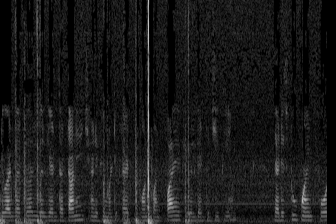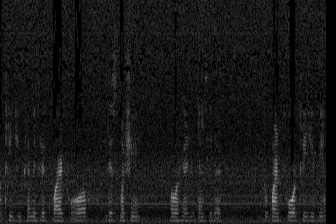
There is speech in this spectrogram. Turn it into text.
Divide by 12 you will get the tonnage and if you multiply it with 1.5 you will get the GPM that is 2.43 GPM is required for this machine. Over here you can see that 2.43 GPM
